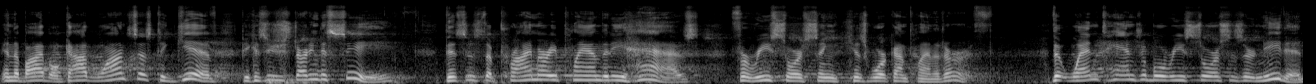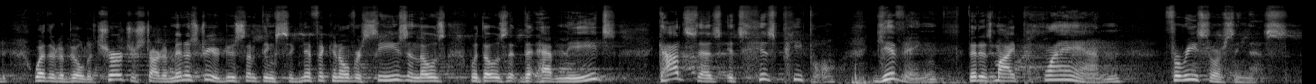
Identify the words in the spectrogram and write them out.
in the Bible. God wants us to give because you're starting to see this is the primary plan that He has for resourcing His work on planet Earth. That when tangible resources are needed, whether to build a church or start a ministry or do something significant overseas and those with those that, that have needs, God says it's His people giving that is my plan for resourcing this.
